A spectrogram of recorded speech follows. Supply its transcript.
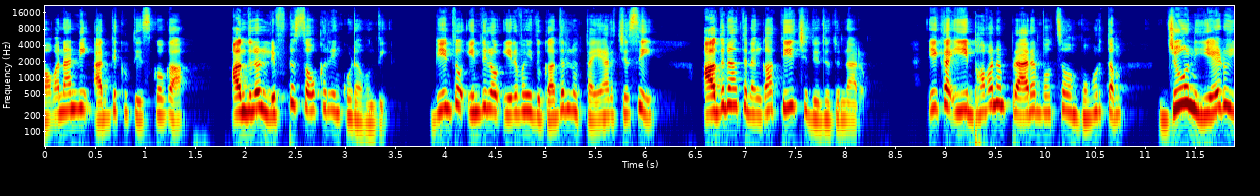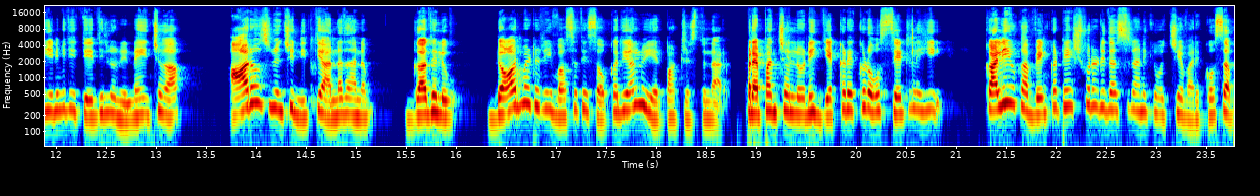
భవనాన్ని అద్దెకు తీసుకోగా అందులో లిఫ్ట్ సౌకర్యం కూడా ఉంది. దీంతో ఇందులో ఇరవై ఐదు గదులను తయారు చేసి అధునాతనంగా తీర్చిదిద్దుతున్నారు. ఇక ఈ భవనం ప్రారంభోత్సవం ముహూర్తం జూన్ ఏడు ఎనిమిది తేదీల్లో నిర్ణయించగా ఆ రోజు నుంచి నిత్య అన్నదానం గదులు డార్మెటరీ వసతి సౌకర్యాలను ఏర్పాటు చేస్తున్నారు. ప్రపంచంలోని ఎక్కడెక్కడో సెటిల్ అయ్యి కలియుగ వెంకటేశ్వరుడి దర్శనానికి వచ్చే వారి కోసం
